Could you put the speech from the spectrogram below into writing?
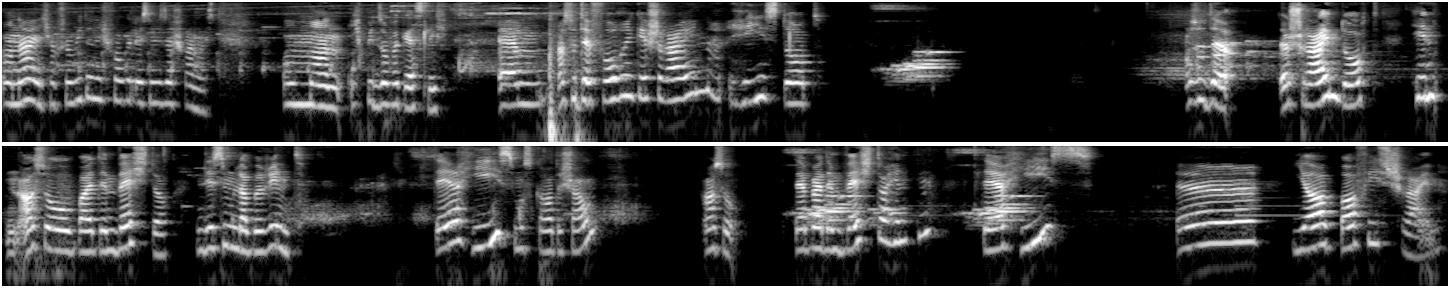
Oh nein, ich habe schon wieder nicht vorgelesen, wie dieser Schrein heißt. Oh Mann, ich bin so vergesslich. Ähm, also der vorige Schrein hieß dort. Also der, der Schrein dort hinten, also bei dem Wächter in diesem Labyrinth. Der hieß, muss gerade schauen. Also, der bei dem Wächter hinten, der hieß. Äh, ja, Buffys Schrein.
